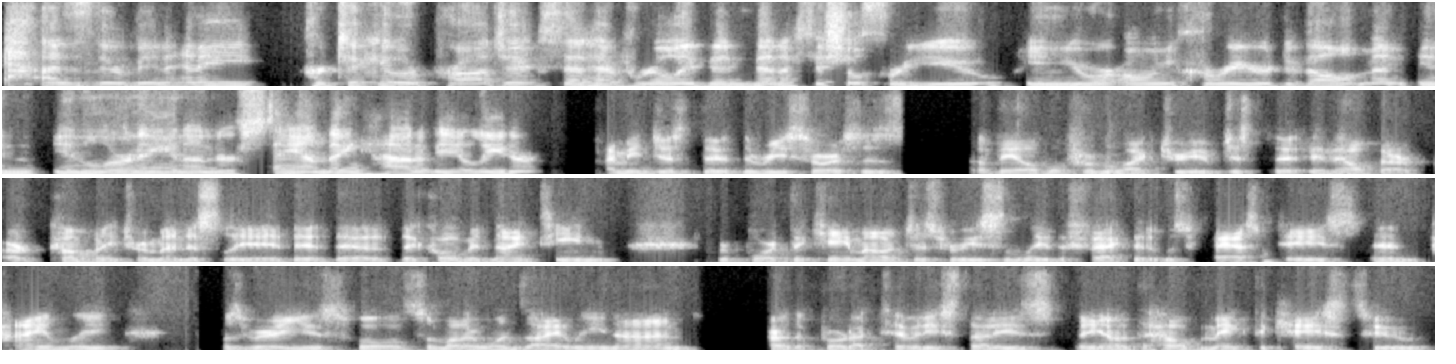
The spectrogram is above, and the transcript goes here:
has there been any particular projects that have really been beneficial for you in your own career development in in learning and understanding how to be a leader? I mean, just the the resources available from Electri have just have helped our, our company tremendously. The the, the COVID nineteen report that came out just recently, the fact that it was fast paced and timely was very useful. Some other ones I lean on are the productivity studies, you know, to help make the case to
